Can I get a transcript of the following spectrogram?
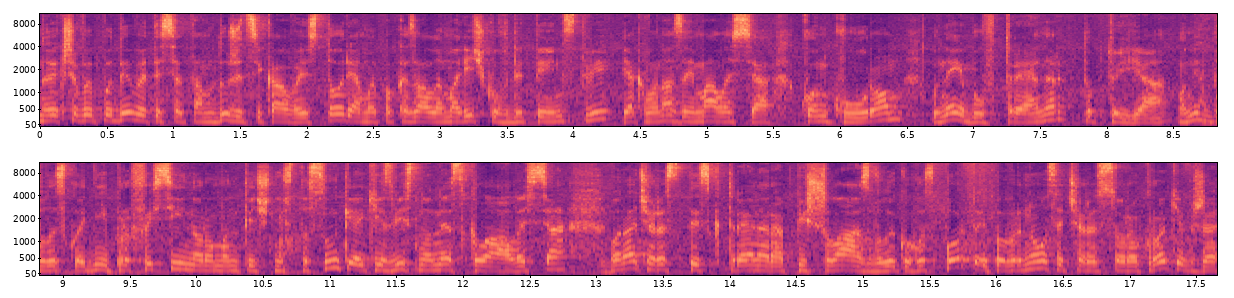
Ну, якщо ви подивитеся, там дуже цікава історія. Ми показали Марічку в дитинстві, як вона займалася конкуром. У неї був тренер, тобто я. У них були складні професійно-романтичні стосунки, які, звісно, не склалися. Вона через тиск тренера пішла з великого спорту і повернулася через 40 років, вже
